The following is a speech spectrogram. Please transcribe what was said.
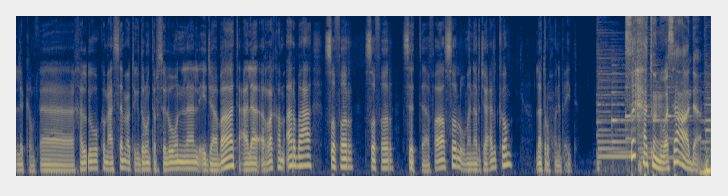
لكم. فخلوكم على السمع وتقدرون ترسلون لنا الإجابات على الرقم أربعة صفر صفر ستة فاصل. وما نرجع لكم لا تروحون بعيد. صحة وسعادة.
